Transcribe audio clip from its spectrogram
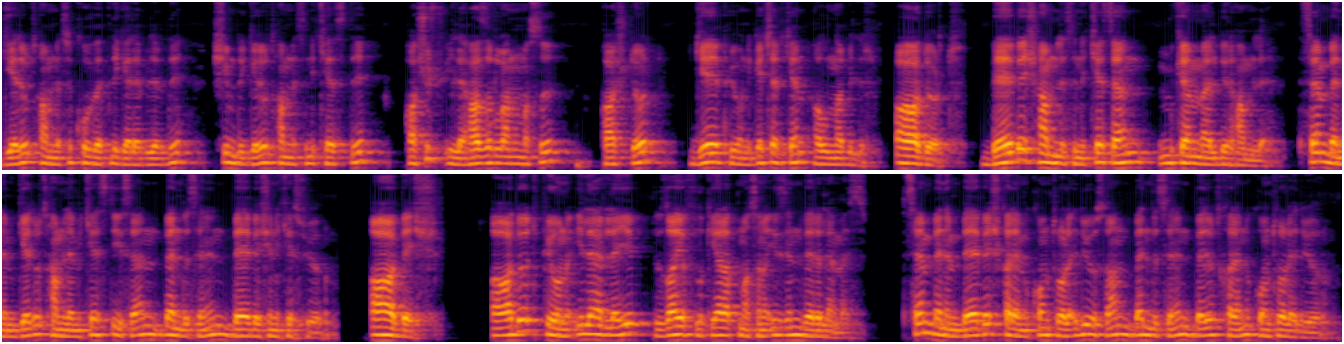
G4 hamlesi kuvvetli gelebilirdi. Şimdi G4 hamlesini kesti. H3 ile hazırlanması H4 G piyonu geçerken alınabilir. A4 B5 hamlesini kesen mükemmel bir hamle. Sen benim G4 hamlemi kestiysen ben de senin B5'ini kesiyorum. A5 A4 piyonu ilerleyip zayıflık yaratmasına izin verilemez. Sen benim B5 karemi kontrol ediyorsan ben de senin B4 kareni kontrol ediyorum.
